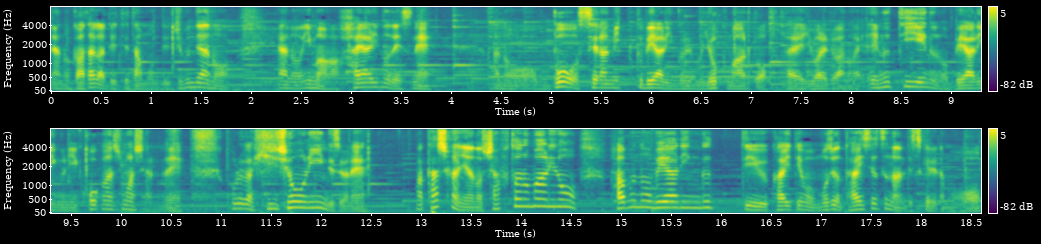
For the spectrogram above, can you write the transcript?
あのガタが出てたもんで自分であのあの今流行りのですねあの某セラミックベアリングよりもよく回ると、はい、言われるあの NTN のベアリングに交換しましたので、ね、これが非常にいいんですよね。まあ、確かにあのシャフトの周りのハブのベアリングっていう回転ももちろん大切なんですけれども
